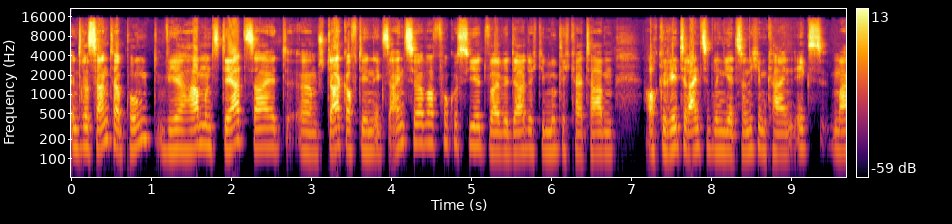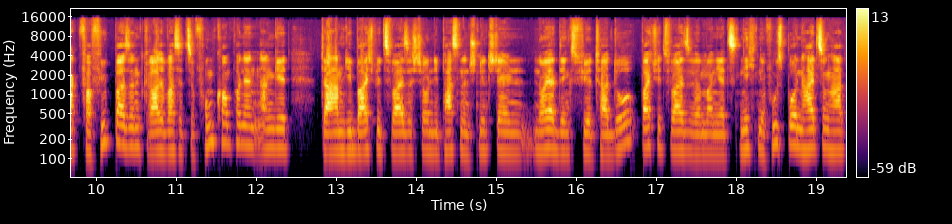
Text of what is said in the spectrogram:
interessanter Punkt. Wir haben uns derzeit ähm, stark auf den X1-Server fokussiert, weil wir dadurch die Möglichkeit haben, auch Geräte reinzubringen, die jetzt noch nicht im KNX-Markt verfügbar sind, gerade was jetzt so Funkkomponenten angeht. Da haben die beispielsweise schon die passenden Schnittstellen neuerdings für Tado. Beispielsweise, wenn man jetzt nicht eine Fußbodenheizung hat,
